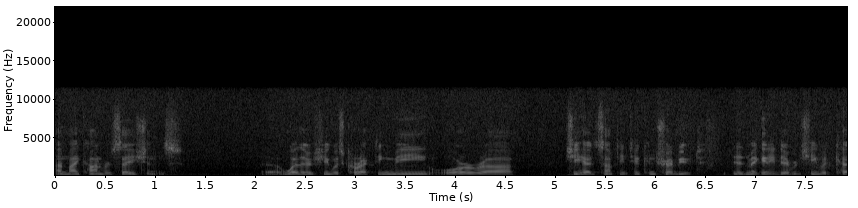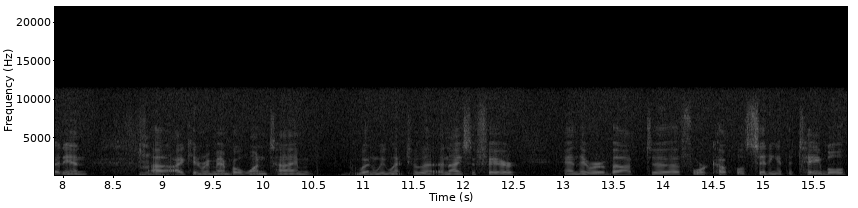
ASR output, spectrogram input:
on my conversations, uh, whether she was correcting me or uh, she had something to contribute. It didn't make any difference. She would cut in. Uh, I can remember one time when we went to a, a nice affair, and there were about uh, four couples sitting at the table,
